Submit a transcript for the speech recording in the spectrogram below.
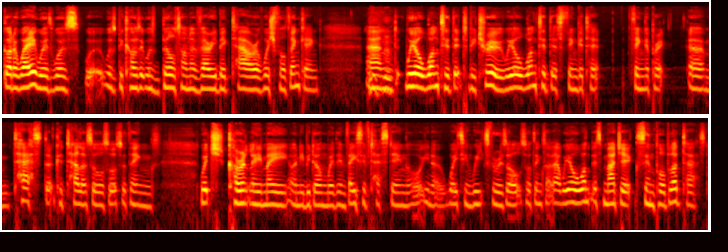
got away with was was because it was built on a very big tower of wishful thinking, and mm-hmm. we all wanted it to be true. We all wanted this fingertip, fingerprick um, test that could tell us all sorts of things, which currently may only be done with invasive testing or, you know, waiting weeks for results or things like that. We all want this magic, simple blood test.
